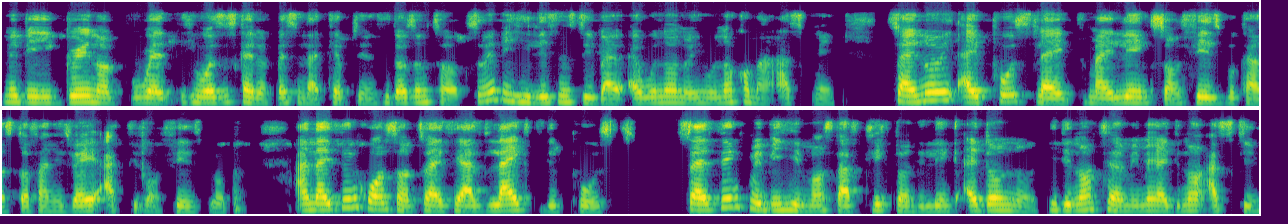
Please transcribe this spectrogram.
maybe growing up where he was this kind of person that kept him he doesn't talk so maybe he listens to it but i will not know he will not come and ask me so i know i post like my links on facebook and stuff and he's very active on facebook and i think once or twice he has liked the post so I think maybe he must have clicked on the link. I don't know. He did not tell me. Maybe I did not ask him.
